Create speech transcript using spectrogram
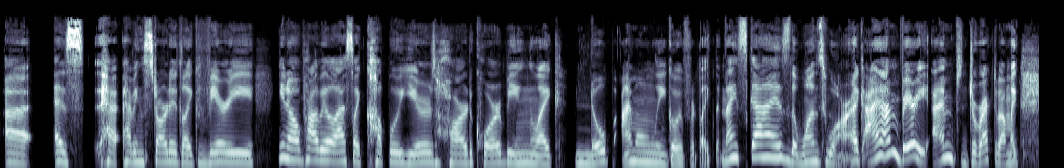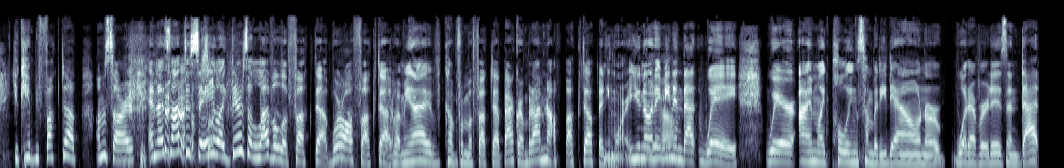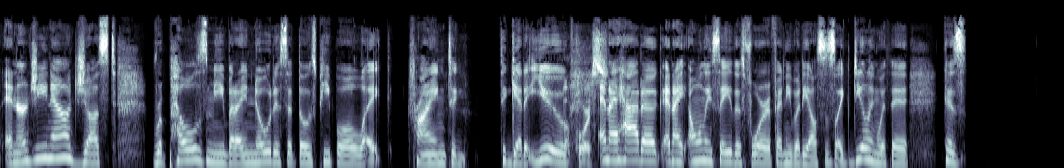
uh, as ha- having started like very, you know, probably the last like couple of years hardcore being like, nope, I'm only going for like the nice guys, the ones who are like, I, I'm very, I'm direct about. I'm like, you can't be fucked up. I'm sorry, and that's not to say like there's a level of fucked up. We're all fucked up. Yeah. I mean, I've come from a fucked up background, but I'm not fucked up anymore. You know what I mean? In that way where I'm like pulling somebody down or whatever it is. And that energy now just repels me. But I notice that those people like trying to to get at you. of course. And I had a, and I only say this for if anybody else is like dealing with it, because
